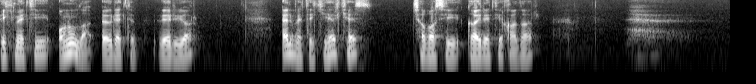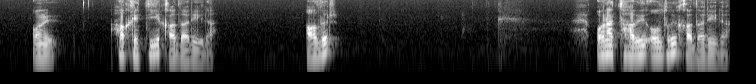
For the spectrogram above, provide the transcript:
Hikmeti onunla öğretip veriyor. Elbette ki herkes çabası, gayreti kadar onu hak ettiği kadarıyla alır. Ona tabi olduğu kadarıyla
